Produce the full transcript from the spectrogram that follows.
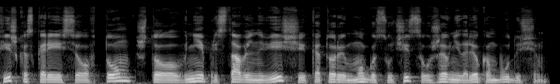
Фишка, скорее всего, в том, что в ней представлены вещи, которые могут случиться уже в недалеком будущем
